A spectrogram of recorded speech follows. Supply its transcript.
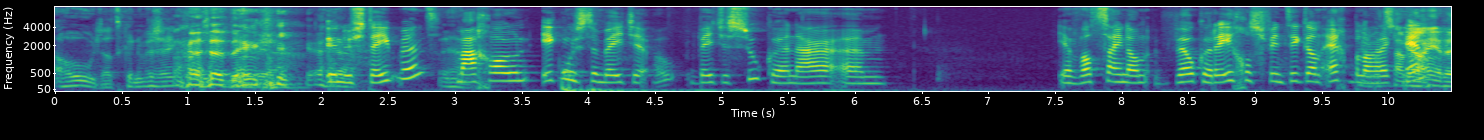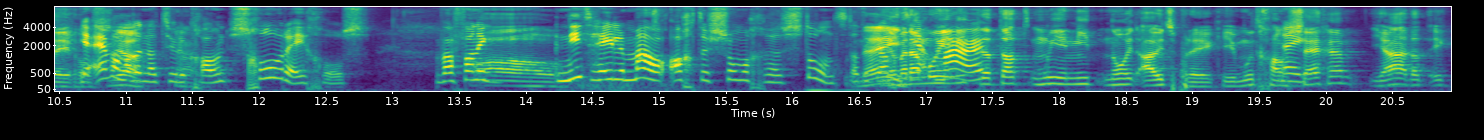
oh, dat kunnen we zeker. Dat denk Ja. ik. Understatement. Ja. Maar gewoon, ik moest een beetje, oh, een beetje zoeken naar, ehm, ja, wat zijn dan, welke regels vind ik dan echt belangrijk? Dat zijn en, mijn regels. ja, en we Ja. hadden natuurlijk Ja. gewoon schoolregels. Waarvan ik Oh. niet helemaal achter sommige stond. Dat Nee, ik dacht, Ja, maar dan ja, moet je niet, dat, dat moet je niet nooit uitspreken. Je moet gewoon Nee. zeggen, ja, dat ik,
